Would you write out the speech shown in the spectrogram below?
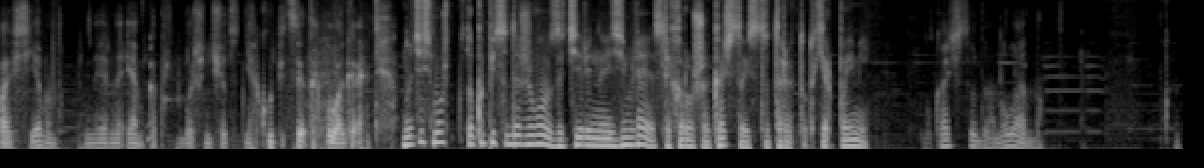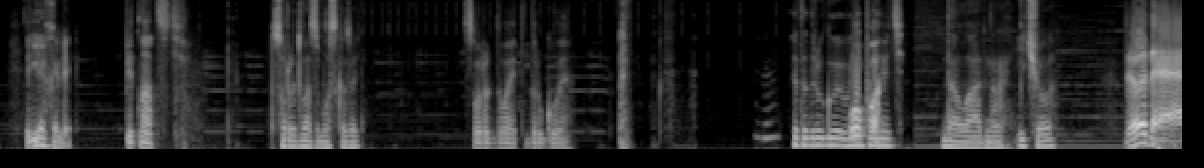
5-7, наверное, М как больше ничего тут не окупится, я так полагаю. Ну здесь может окупиться даже вон затерянная земля, если хорошее качество и статерек. Тут хер пойми. Ну, качество, да, ну ладно. 3, Ехали. 15, 42 забыл сказать. 42 это другое. Это другое вы не Опа. поймете. Да ладно. И чё? Да-да!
